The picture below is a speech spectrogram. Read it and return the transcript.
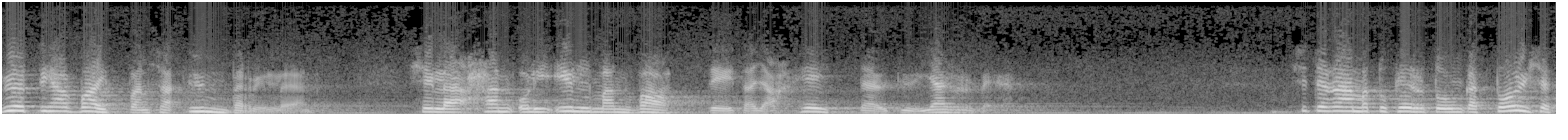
vyötti hän vaippansa ympärilleen, sillä hän oli ilman vaatteita ja heittäytyi järveen. Sitten Raamattu kertoo, että toiset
